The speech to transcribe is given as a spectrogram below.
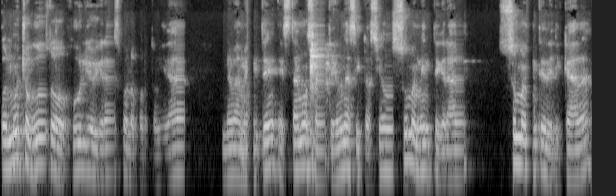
Con mucho gusto, Julio, y gracias por la oportunidad. Nuevamente, estamos ante una situación sumamente grave, sumamente delicada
